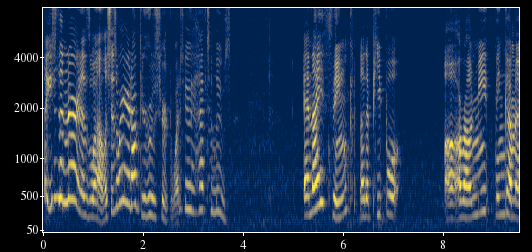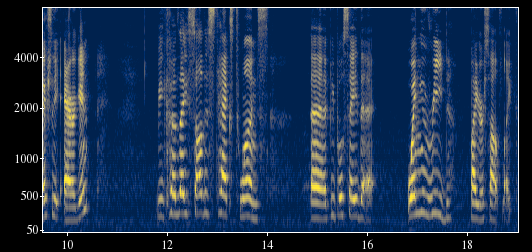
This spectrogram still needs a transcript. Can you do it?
like she's a nerd as well. She's wearing a Doctor Who shirt. What do you have to lose? And I think that the people uh, around me think I'm actually arrogant because I saw this text once. Uh, people say that when you read by yourself, like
